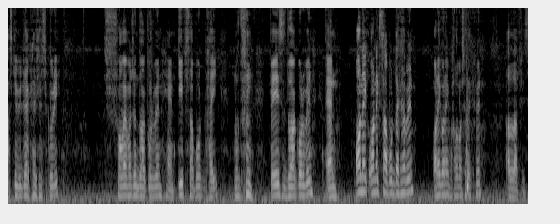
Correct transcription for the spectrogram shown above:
আজকে ভিডিও এখানে শেষ করি। সবাই আমার জন্য দোয়া করবেন অ্যান্ড কিপ সাপোর্ট ভাই। নতুন পেজ দোয়া করবেন অ্যান্ড অনেক অনেক সাপোর্ট দেখাবেন। অনেক অনেক ভালোবাসা দেখবেন। আল্লাহ হাফিজ।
